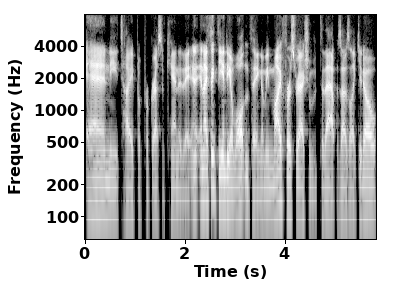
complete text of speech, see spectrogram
any type of progressive candidate. And, and I think the India Walton thing, I mean, my first reaction to that was I was like, you know,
